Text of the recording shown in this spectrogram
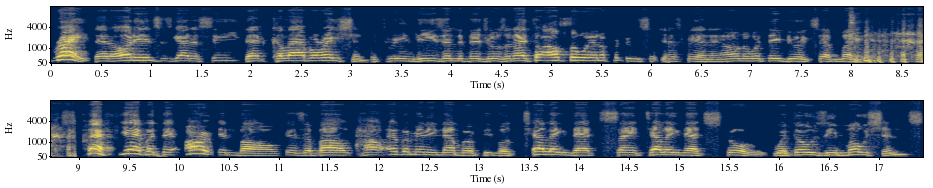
Right. That audience has got to see that collaboration between these individuals. And I thought I'll throw in a producer just because I don't know what they do except money. yeah, but the art involved is about however many number of people telling that same telling that story with those emotions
